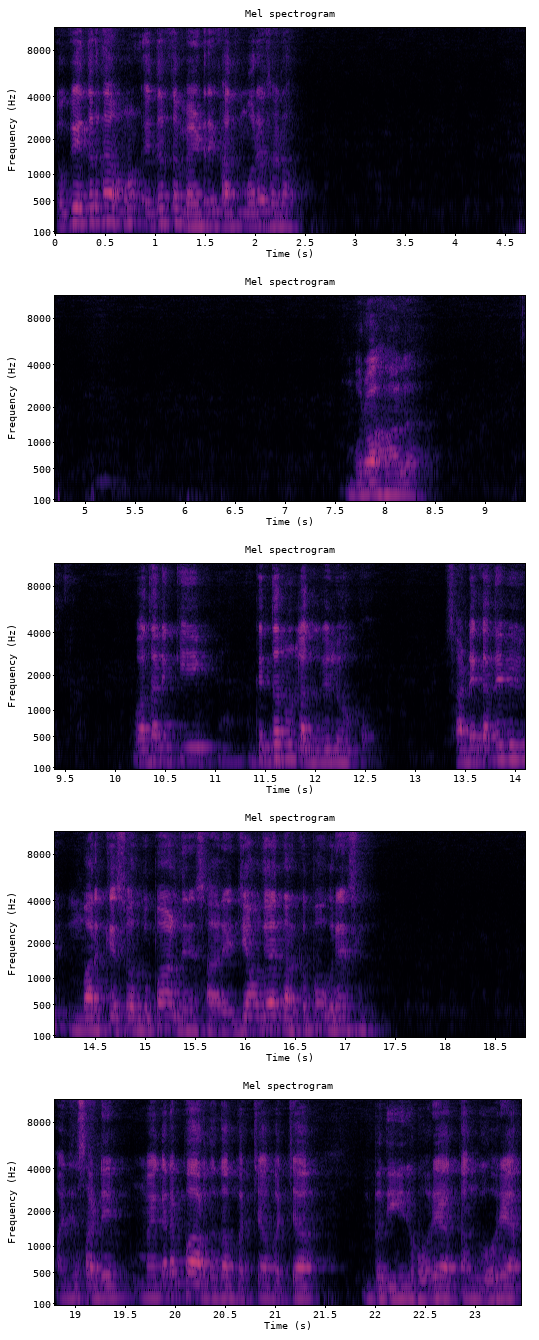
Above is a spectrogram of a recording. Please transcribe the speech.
ਕਿਉਂਕਿ ਇੱਧਰ ਤਾਂ ਹੁਣ, ਇੱਧਰ ਤਾਂ ਮੈਟਰ ਖਤਮ ਹੋ ਰਿਹਾ ਸਾਡਾ। ਬੁਰਾ ਹਾਲ ਹੈ ਪਤਾ ਨਹੀਂ ਕੀ, ਕਿੱਧਰ ਨੂੰ ਲੱਗ ਗਏ ਲੋਕ। ਸਾਡੇ ਕਹਿੰਦੇ ਵੀ ਮਰ ਕੇ ਸੁਰਗ ਭਾਲਦੇ ਨੇ ਸਾਰੇ ਜਿਉਂਦੇ ਨਰਕ ਭੋਗ ਰਹੇ ਸੀ। ਅੱਜ ਸਾਡੇ, ਮੈਂ ਕਹਿੰਦਾ ਭਾਰਤ ਦਾ ਬੱਚਾ ਬੱਚਾ ਬਦੀਨ ਹੋ ਰਿਹਾ, ਤੰਗ ਹੋ ਰਿਹਾ,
